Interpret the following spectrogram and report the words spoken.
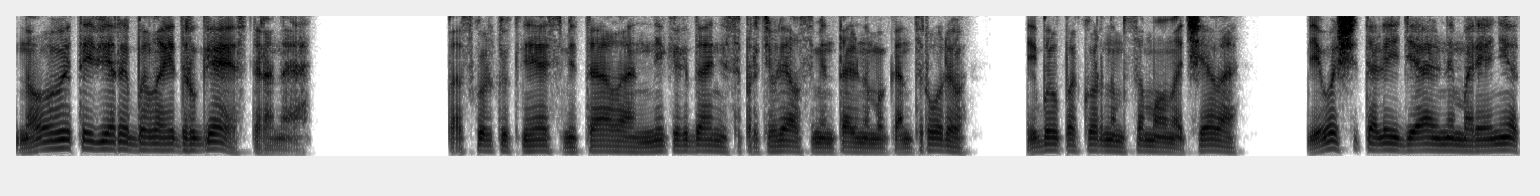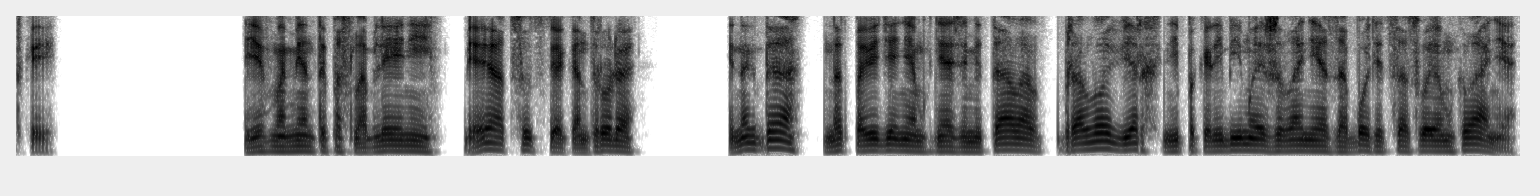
Но у этой веры была и другая сторона. Поскольку князь Металла никогда не сопротивлялся ментальному контролю и был покорным с самого начала, его считали идеальной марионеткой. И в моменты послаблений и отсутствия контроля иногда над поведением князя Металла брало вверх непоколебимое желание заботиться о своем клане.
